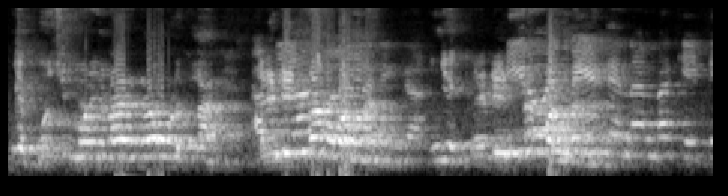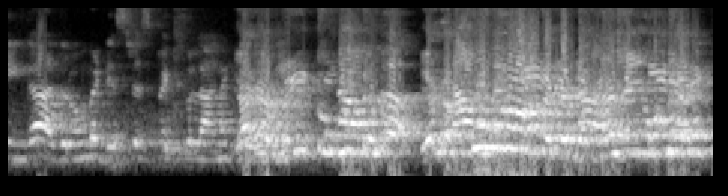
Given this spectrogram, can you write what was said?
இங்க பூசி மொழிகளா இருக்கா உங்களுக்கு நான் கிரெடிட் தான் நீங்க இங்க கிரெடிட் ஹீரோயின் வெயிட் என்னன்னு கேட்டீங்க. அது ரொம்ப டிஸ்ரெஸ்பெக்ட்ஃபுல்லான ஏங்க வெயிட் உங்களுக்கு உங்க- ஏங்க தூக்குறவங்க கேட்டேன். நான் நீங்க வெயிட்.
